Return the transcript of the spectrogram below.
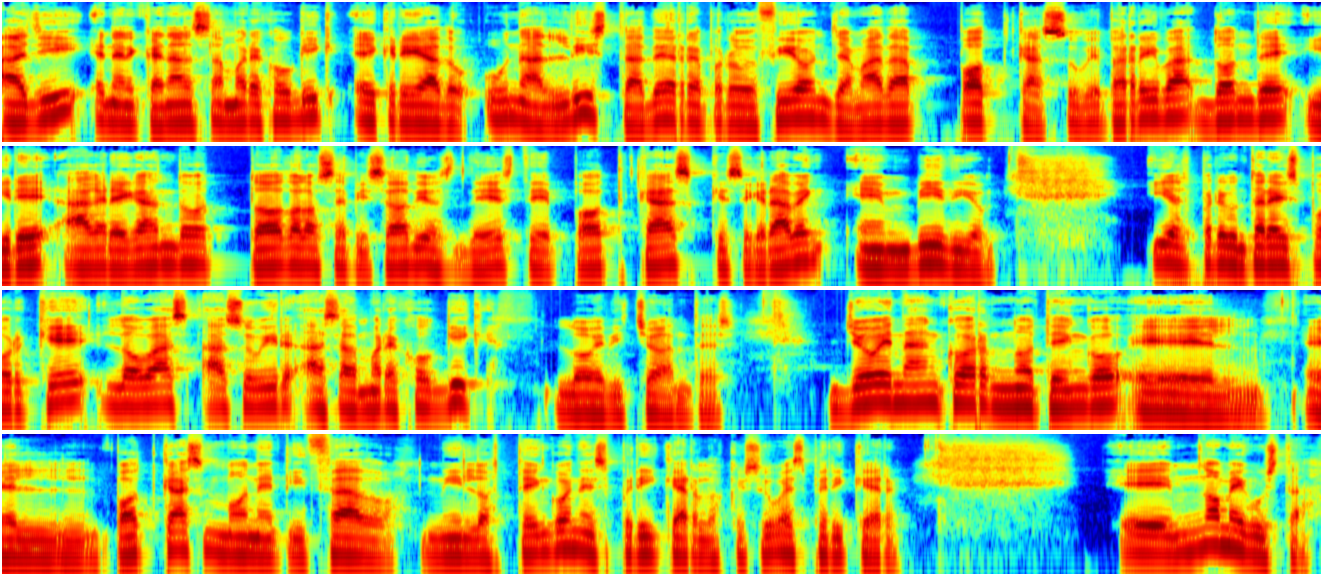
Allí, en el canal Samorejo Geek, he creado una lista de reproducción llamada Podcast Sube para arriba, donde iré agregando todos los episodios de este podcast que se graben en vídeo. Y os preguntaréis, ¿por qué lo vas a subir a Salmorejo Geek? Lo he dicho antes. Yo en Anchor no tengo el, el podcast monetizado, ni los tengo en Spreaker, los que sube Spreaker. Eh, no me gusta,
